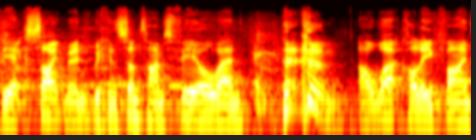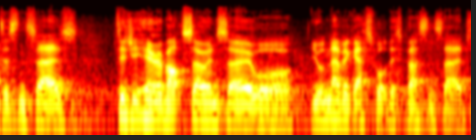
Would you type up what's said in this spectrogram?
the excitement we can sometimes feel when our work colleague finds us and says, did you hear about so and so? Or you'll never guess what this person said.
